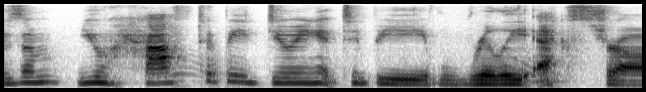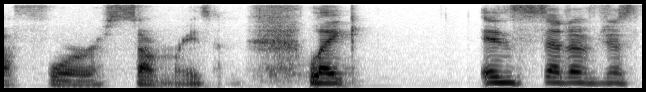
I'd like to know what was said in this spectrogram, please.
use them, you have to be doing it to be really extra for some reason. Like instead of just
